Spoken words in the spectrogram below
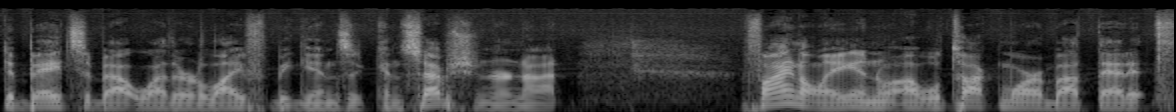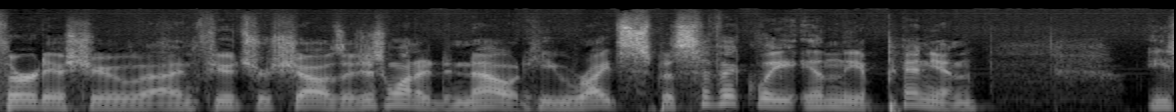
debates about whether life begins at conception or not. Finally, and we'll talk more about that at third issue uh, in future shows, I just wanted to note he writes specifically in the opinion he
